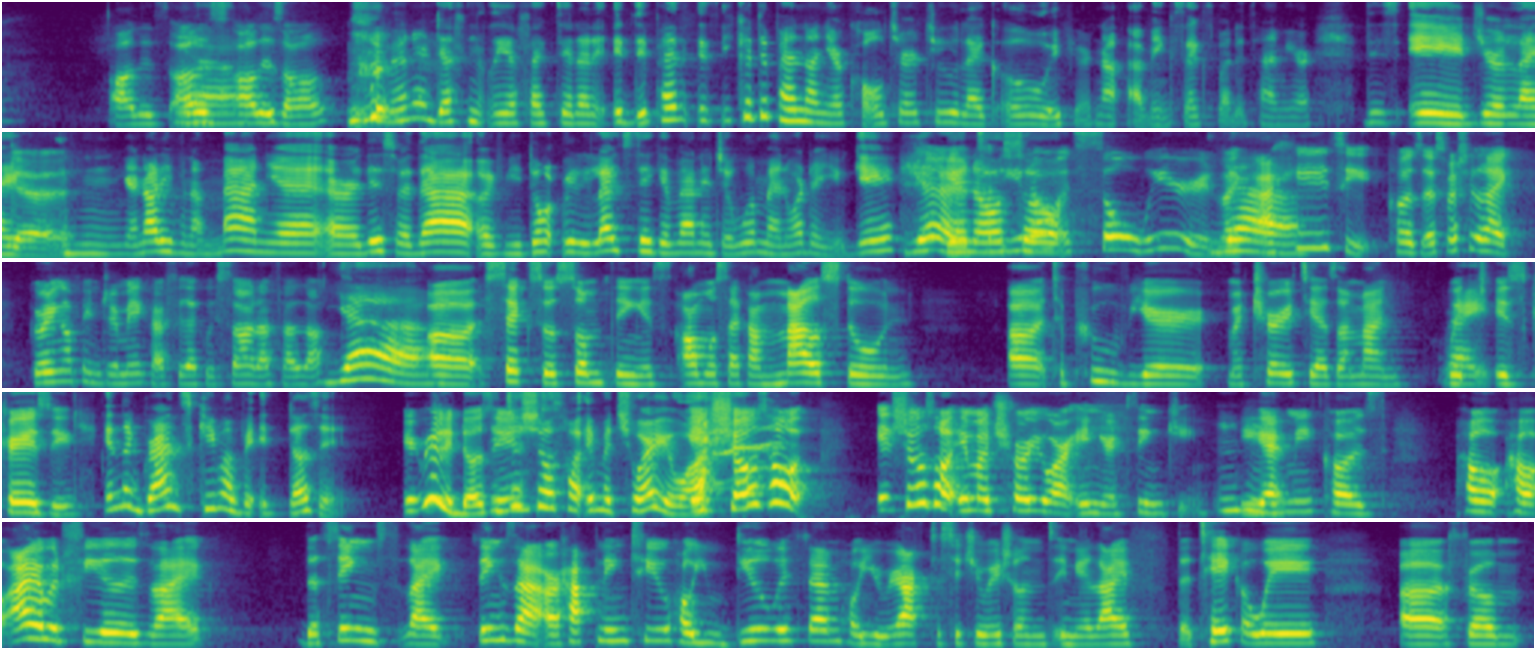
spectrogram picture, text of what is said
all is all is Yeah. all is all. men are definitely affected and it depends it, it could depend on your culture too like oh if you're not having sex by the time you're this age you're like Yeah. "Mhm, you're not even a man yet or this or that or if you don't really like to take advantage of women what are you gay Yeah, You know, know, you know, so- it's so weird. Like Yeah. I hate it because especially like growing up in Jamaica, I feel like we saw that a lot. yeah Uh, sex or something is almost like a milestone, uh, to prove your maturity as a man, which Right. is crazy. in the grand scheme of it it doesn't It really doesn't. it just shows how immature you are it shows how it shows how immature you are in your thinking. Mhm. You get me? Because how how I would feel is like the things like things that are happening to you, how you deal with them, how you react to situations in your life, the takeaway uh from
